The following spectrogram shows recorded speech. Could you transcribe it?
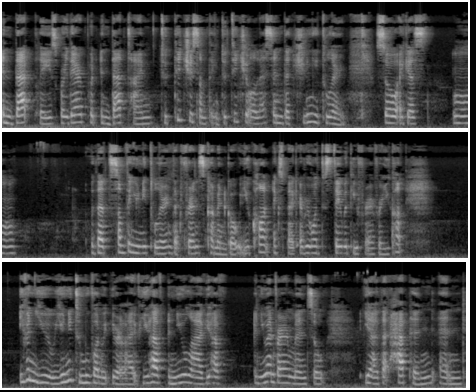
in that place or they are put in that time to teach you something to teach you a lesson that you need to learn so i guess mm, that's something you need to learn that friends come and go you can't expect everyone to stay with you forever you can't even you you need to move on with your life you have a new life you have a new environment so yeah that happened and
